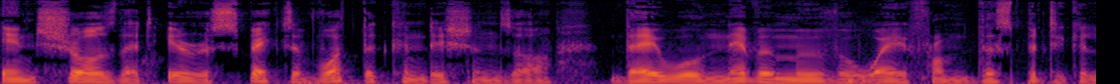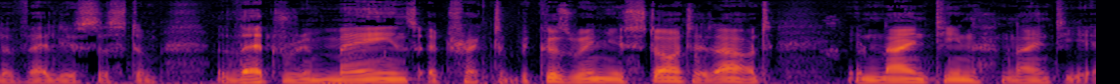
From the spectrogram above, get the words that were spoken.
ensures that irrespective of what the conditions are, they will never move away from this particular value system that remains attractive? Because when you started out in 1998,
